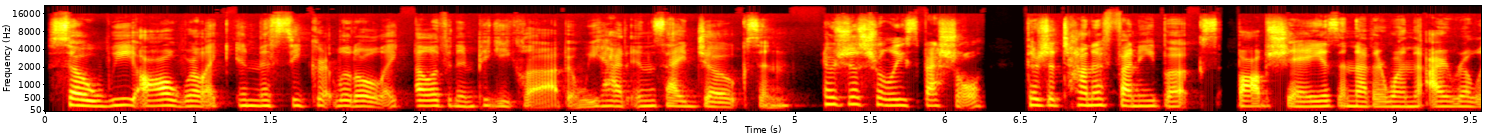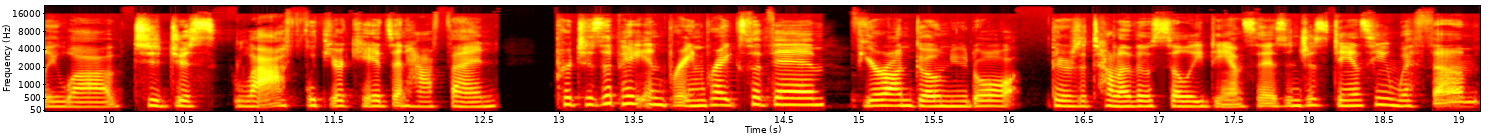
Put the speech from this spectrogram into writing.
So we all were like in the secret little like elephant and Piggie club and we had inside jokes and it was just really special. There's a ton of funny books. Bob Shea is another one that I really love to just laugh with your kids and have fun participate in brain breaks with them. If you're on GoNoodle, there's a ton of those silly dances and just dancing with them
